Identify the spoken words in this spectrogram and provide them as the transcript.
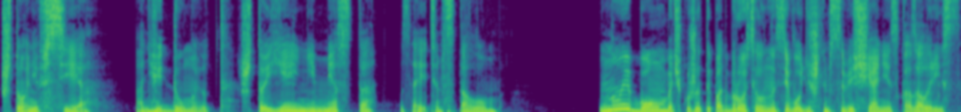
что они все о ней думают, что ей не место за этим столом. «Ну и бомбочку же ты подбросила на сегодняшнем совещании», — сказал Рис.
